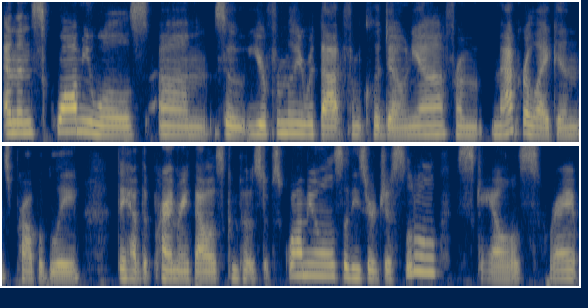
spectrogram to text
And then squamules, um, so you're familiar with that from cladonia, from macrolichens probably. They have the primary thallus composed of squamules. So these are just little scales, right,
